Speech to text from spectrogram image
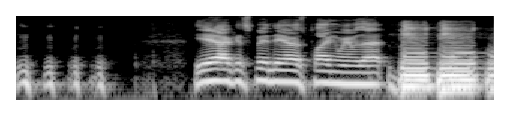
yeah, I can spend hours playing around with that.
